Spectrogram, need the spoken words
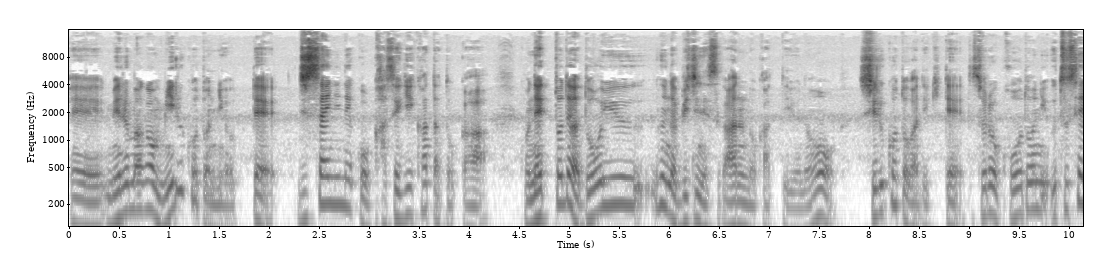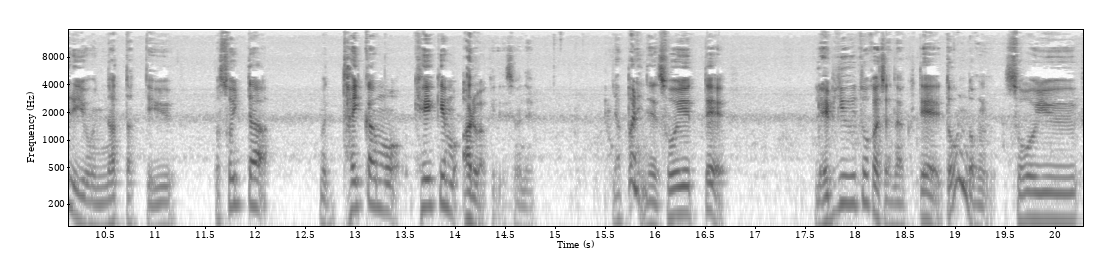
えー、メルマガを見ることによって、実際にね、こう稼ぎ方とか、こうネットではどういうふうなビジネスがあるのかっていうのを知ることができて、それを行動に移せるようになったっていう、まあ、そういった体感も経験もあるわけですよね。やっぱりねそう言ってレビューとかじゃなくてどんどんそういうこ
